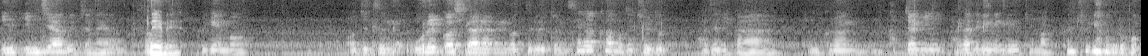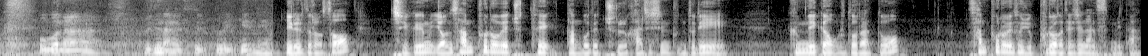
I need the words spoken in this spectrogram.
인, 인지하고 있잖아요. 네네. 그게 뭐 어쨌든 오를 것이라는 것들을 좀 생각하고 대출도 받으니까 좀 그런 갑자기 받아들이는 게 이렇게 막 큰 충격으로 오거나 그러진 않을 수도 있겠네요. 예를 들어서 지금 연 3%의 주택 담보 대출을 가지신 분들이 금리가 오르더라도 3%에서 6%가 되진 않습니다.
